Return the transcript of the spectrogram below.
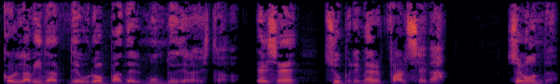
con la vida de Europa, del mundo y del Estado. Esa es su primer falsedad. Segunda,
